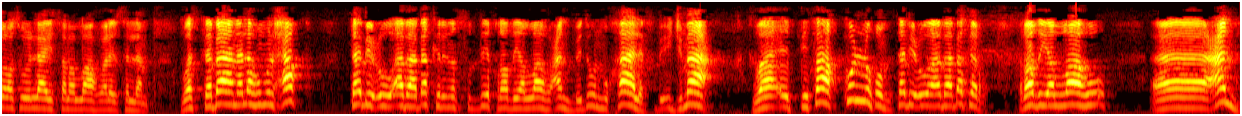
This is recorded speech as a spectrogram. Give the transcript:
رسول الله صلى الله عليه وسلم واستبان لهم الحق تبعوا أبا بكر الصديق رضي الله عنه بدون مخالف بإجماع واتفاق كلهم تبعوا أبا بكر رضي الله آه، عنه.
